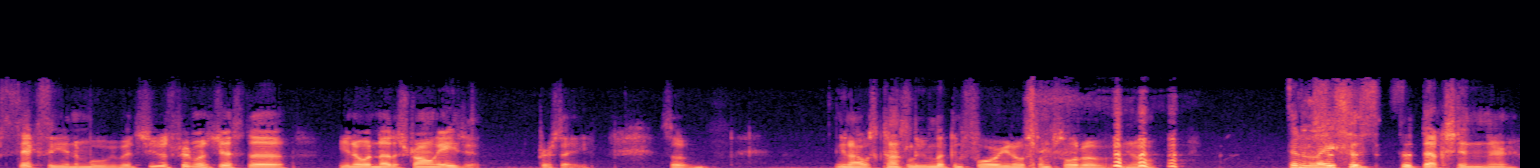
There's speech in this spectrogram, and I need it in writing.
sexy in the movie, but she was pretty much just a, you know, another strong agent per se. So you know, I was constantly looking for, you know, some sort of, you know, Titillation. s- seduction or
